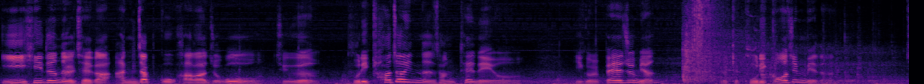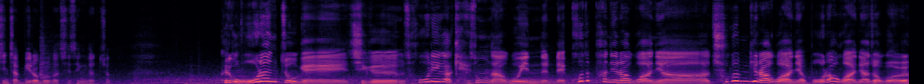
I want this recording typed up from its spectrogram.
이 히든을 제가 안 잡고 가가지고 지금 불이 켜져 있는 상태네요. 이걸 빼주면 이렇게 불이 꺼집니다. 진짜 mirror ball같이 생겼죠? 그리고 오른쪽에 지금 소리가 계속 나고 있는 레코드판이라고 하냐 축음기라고 하냐 뭐라고 하냐 저걸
